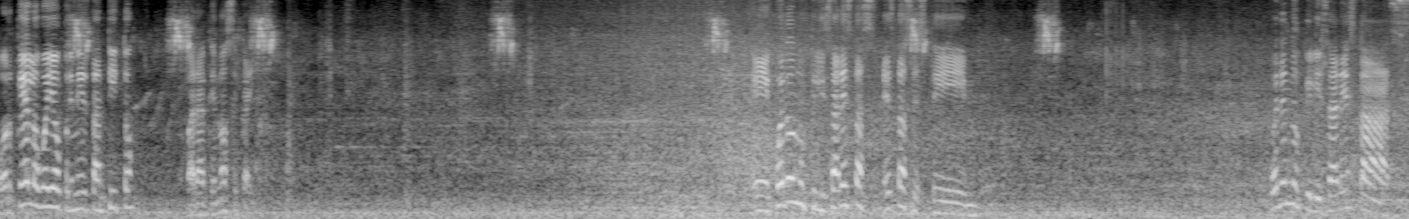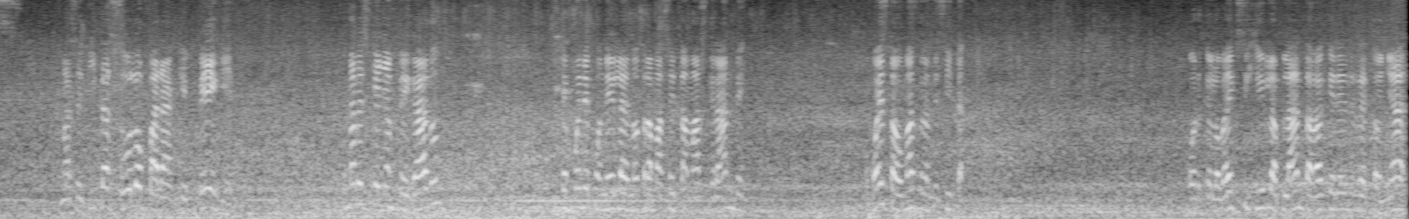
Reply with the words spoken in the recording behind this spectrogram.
¿Por qué lo voy a oprimir tantito? Para que no se caiga. Eh, pueden utilizar estas, estas, este... Pueden utilizar estas macetitas solo para que peguen. Una vez que hayan pegado, usted puede ponerla en otra maceta más grande. Como esta o más grandecita. Porque lo va a exigir la planta, va a querer retoñar.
